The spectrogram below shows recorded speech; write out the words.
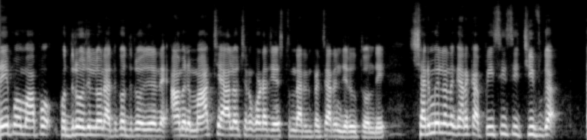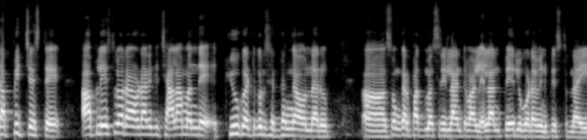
రేపో మాపో కొద్ది రోజుల్లోనే అతి కొద్ది రోజుల్లోనే ఆమెను మార్చే ఆలోచన కూడా చేస్తున్నారని ప్రచారం జరుగుతుంది. షర్మిలను గనక పీసీసీ చీఫ్గా తప్పిచ్చేస్తే ఆ ప్లేస్లో రావడానికి చాలామంది క్యూ కట్టుకుని సిద్ధంగా ఉన్నారు. శంకర్ పద్మశ్రీ లాంటి వాళ్ళు ఇలాంటి పేర్లు కూడా వినిపిస్తున్నాయి.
